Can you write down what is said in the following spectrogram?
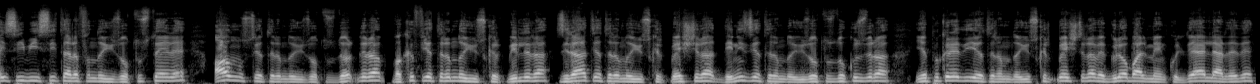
ICBC tarafında 130 TL. Alnus yatırımda 134 lira. Vakıf yatırımda 141 lira. Ziraat yatırımda 145 lira. Deniz yatırımda 139 lira. Yapı kredi yatırımda 145 lira ve global menkul değerlerde de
